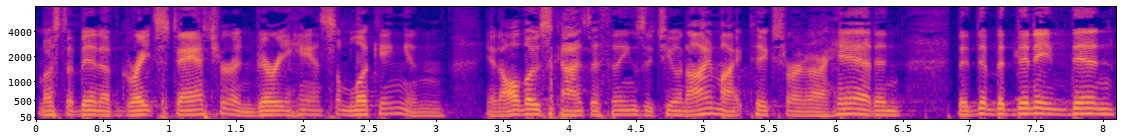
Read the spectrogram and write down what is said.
Must have been of great stature and very handsome looking and, and all those kinds of things that you and I might picture in our head. And, but, but then, he, then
